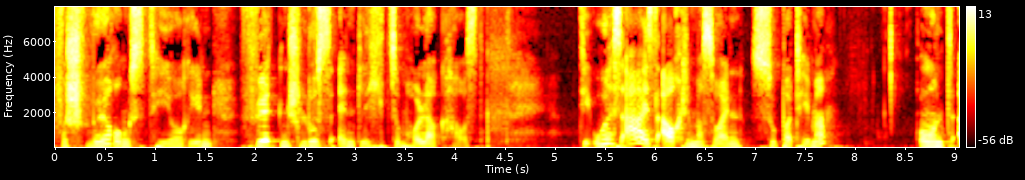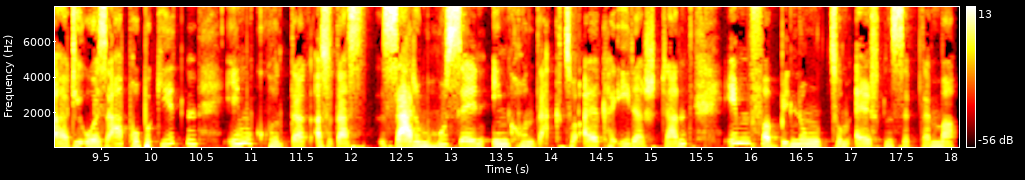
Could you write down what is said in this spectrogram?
Verschwörungstheorien führten schlussendlich zum Holocaust. Die USA ist auch immer so ein super Thema. Und äh, die USA propagierten im Kontakt, also dass Saddam Hussein in Kontakt zu Al-Qaida stand, in Verbindung zum 11. September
